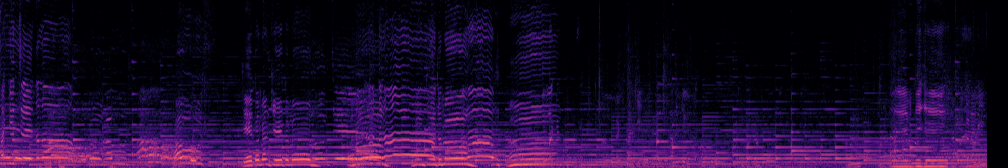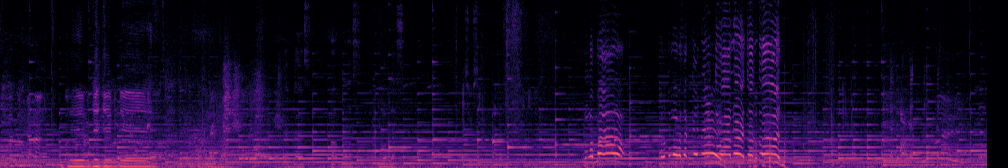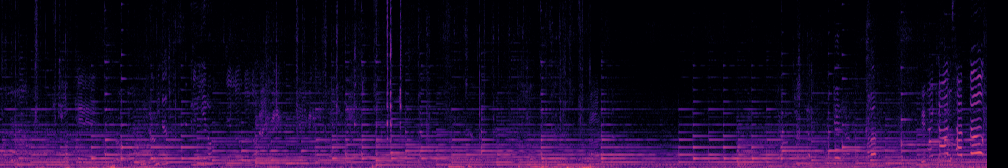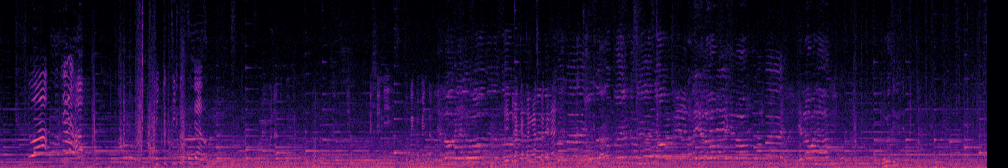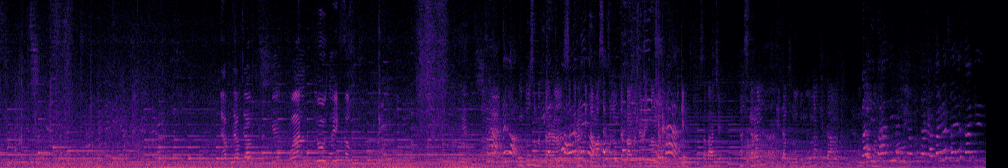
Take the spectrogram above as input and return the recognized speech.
Sakit cik, tolong. Haus. Cik tolong cik tolong. Tolong. Tolong cik tolong. Eh, berdeh je. Eh, berdeh je, berdeh. 15 Alamak! Kalau. Tuan, oi, tuan, tuan. Ikan satu, Sikit-sikit sudah. Berangkat tengah sebelah kanan. Dulu sini sini. Jap, jap, jap. One, two, three, stop. Untuk sementara, sekarang kita masih belum dapat menerima mereka. Oke, cek. Nah, sekarang kita perlu tunggulah kita untuk Tadi tadi tadi kamu tangan saya sakit.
